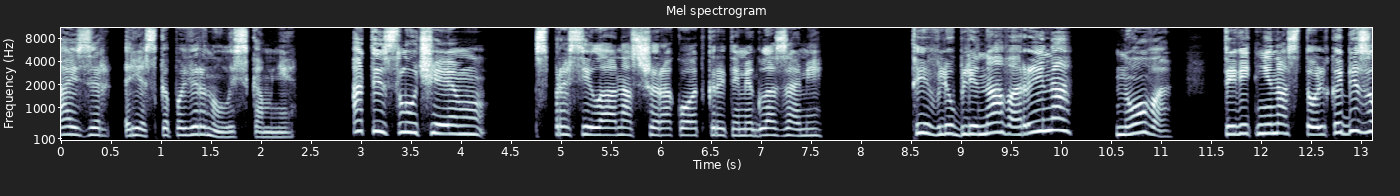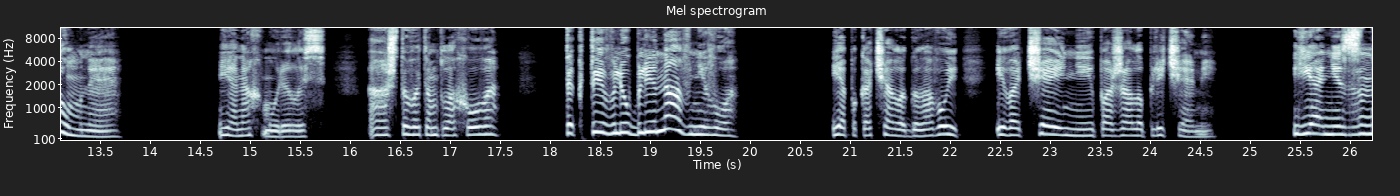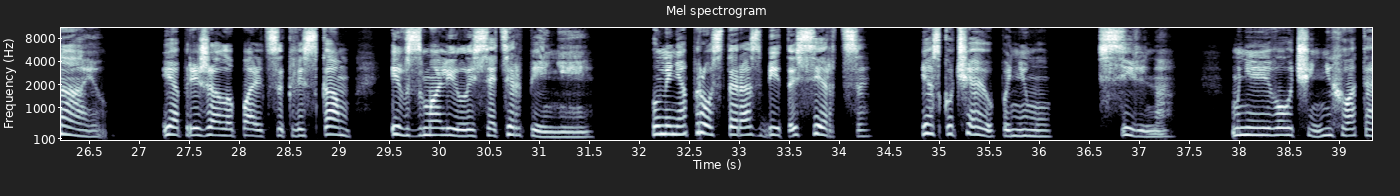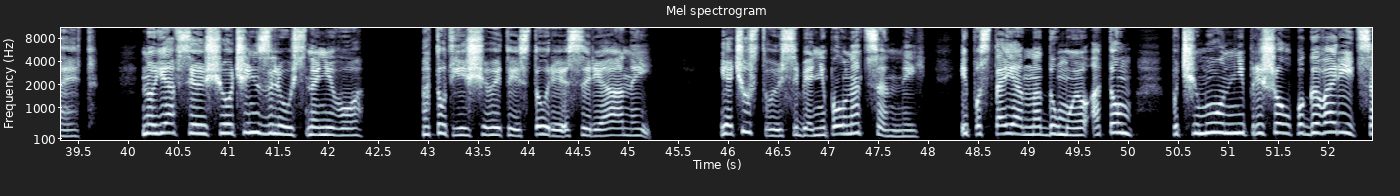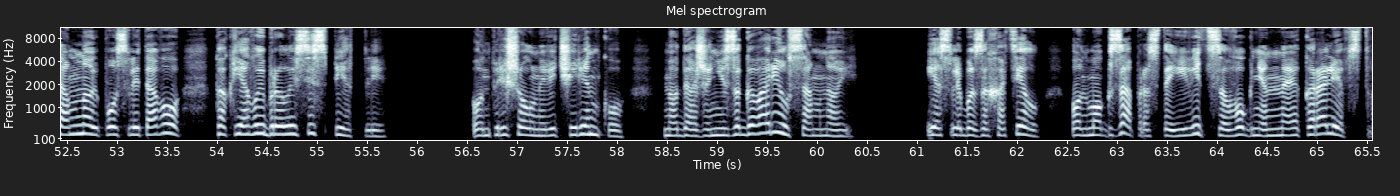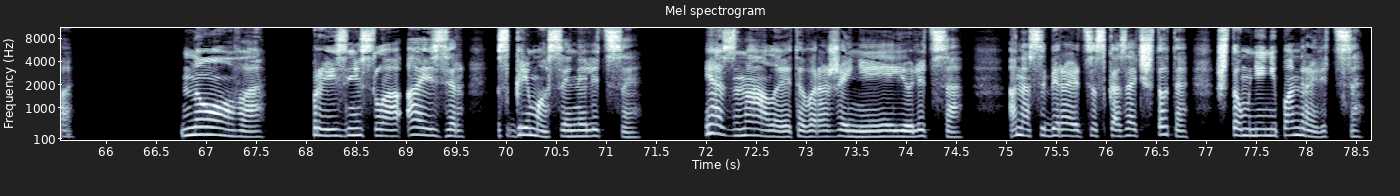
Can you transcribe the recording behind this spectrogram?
Айзер резко повернулась ко мне. «А ты случаем — спросила она с широко открытыми глазами. «Ты влюблена в Арына? Нова, ты ведь не настолько безумная». Я нахмурилась. «А что в этом плохого? Так ты влюблена в него?» Я покачала головой и в отчаянии пожала плечами. «Я не знаю». Я прижала пальцы к вискам и взмолилась о терпении. «У меня просто разбито сердце. Я скучаю по нему. Сильно. Мне его очень не хватает. Но я все еще очень злюсь на него. А тут еще эта история с Ирианой. Я чувствую себя неполноценной и постоянно думаю о том, почему он не пришел поговорить со мной после того, как я выбралась из петли. Он пришел на вечеринку, но даже не заговорил со мной. Если бы захотел, он мог запросто явиться в огненное королевство. «Нова», — произнесла Айзер с гримасой на лице. Я знала это выражение ее лица. Она собирается сказать что-то, что мне не понравится.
